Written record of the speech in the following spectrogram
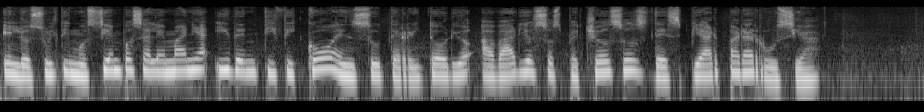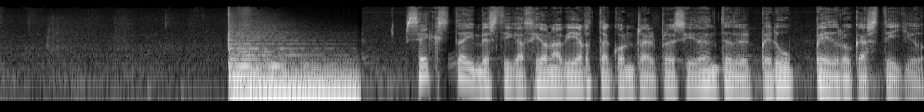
En los últimos tiempos, Alemania identificó en su territorio a varios sospechosos de espiar para Rusia. Sexta investigación abierta contra el presidente del Perú, Pedro Castillo.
